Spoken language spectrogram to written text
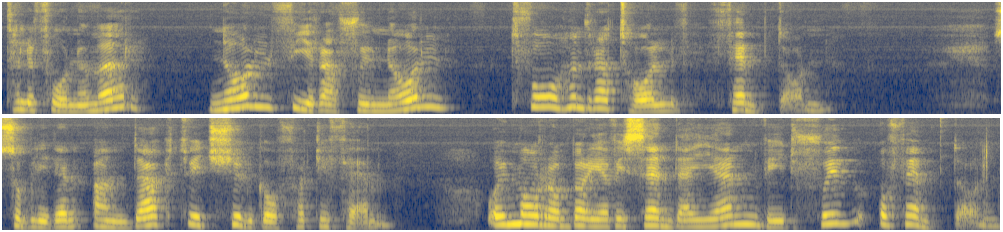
Telefonnummer 0470 212 15 så blir det en andakt vid 20.45 och imorgon börjar vi sända igen vid 7.15.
